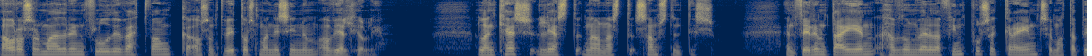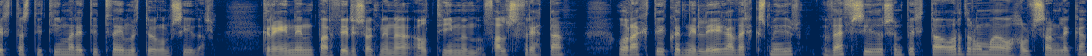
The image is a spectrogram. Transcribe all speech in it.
Árásarmadurinn flúði vettvang á samt vitorsmanni sínum á vélhjóli. Lankesh lést nánast samstundis. En fyrir um daginn hafði hún verið að finnpúsa grein sem átt að byrtast í tímariti tveimur dögum síðar. Greinin bar fyrirsögnina á tímum falsfrétta og rækti hvernig lega verksmiðjur, vefsíður sem byrta orðróma og hálfsannleika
